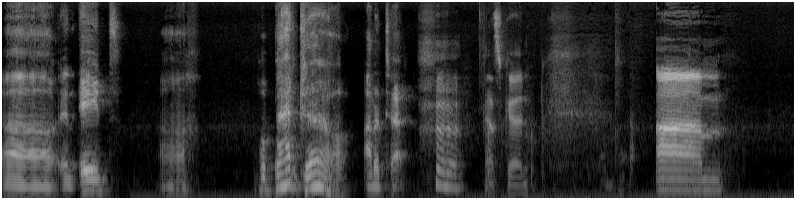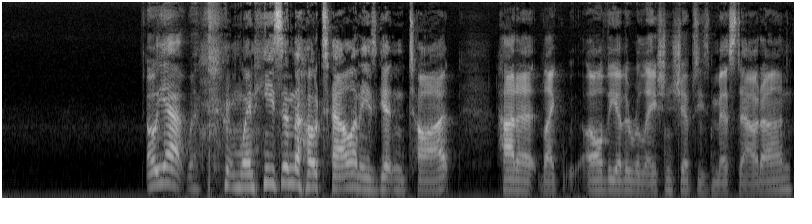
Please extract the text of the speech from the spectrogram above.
uh, an eight. Uh, well, bad girl out of ten. That's good. Um. Oh yeah, when he's in the hotel and he's getting taught how to like all the other relationships he's missed out on.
